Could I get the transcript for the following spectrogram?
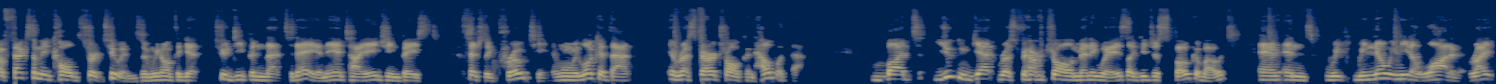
affects something called sirtuins, and we don't have to get too deep into that today, an anti-aging based essentially protein. And when we look at that, resveratrol can help with that. But you can get resveratrol in many ways, like you just spoke about, and and we we know we need a lot of it, right?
